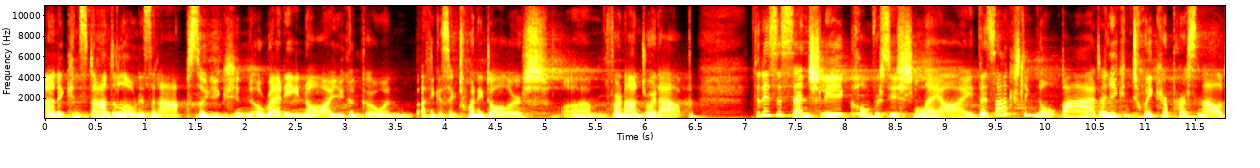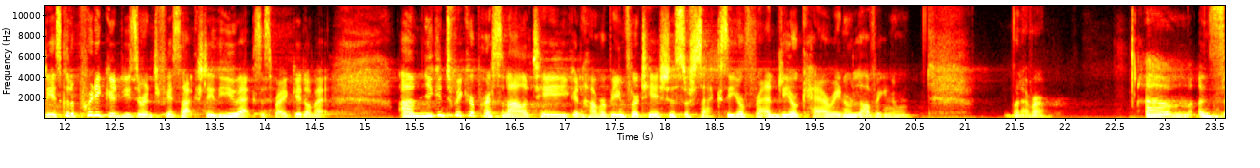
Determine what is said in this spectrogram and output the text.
and it can stand alone as an app. So you can already now, you can go and I think it's like $20 um, for an Android app that is essentially a conversational AI that's actually not bad. And you can tweak her personality. It's got a pretty good user interface actually. The UX is very good on it. Um, you can tweak her personality, you can have her being flirtatious or sexy or friendly or caring or loving or whatever. Um, and,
